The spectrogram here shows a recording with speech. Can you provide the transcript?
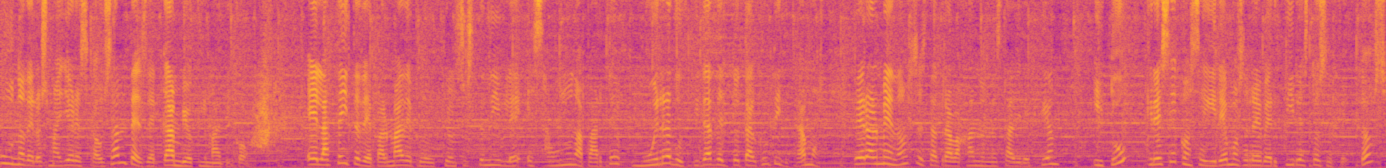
uno de los mayores causantes del cambio climático. El aceite de palma de producción sostenible es aún una parte muy reducida del total que utilizamos, pero al menos se está trabajando en esta dirección. ¿Y tú crees que conseguiremos revertir estos efectos?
